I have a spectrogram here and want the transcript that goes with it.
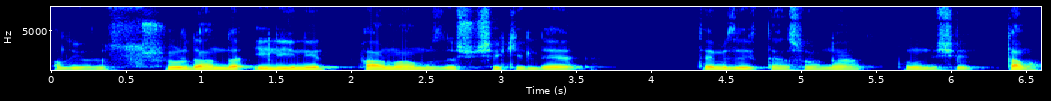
alıyoruz. Şuradan da iliğini parmağımızla şu şekilde temizledikten sonra bunun işi tamam.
